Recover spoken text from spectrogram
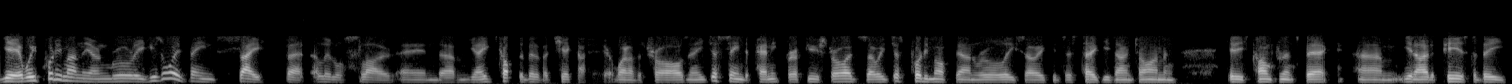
yeah, we put him on the unruly. He's always been safe, but a little slow. And um, yeah, he copped a bit of a check up at one of the trials, and he just seemed to panic for a few strides. So we just put him off the unruly, so he could just take his own time and get his confidence back. Um, you know, it appears to be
